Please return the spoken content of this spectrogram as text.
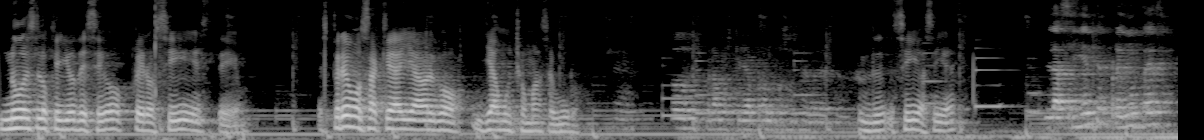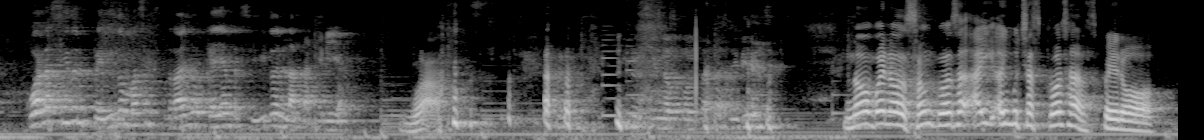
No es lo que yo deseo, pero sí este, esperemos a que haya algo ya mucho más seguro. Sí, todos esperamos que ya pronto suceda eso. Sí, así es. La siguiente pregunta es, ¿cuál ha sido el pedido más extraño que hayan recibido en la taquería? Wow. si nos contaras, dirías. No, bueno, son cosas, hay, hay muchas cosas, pero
